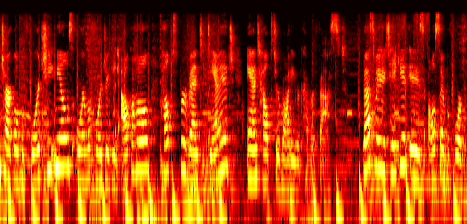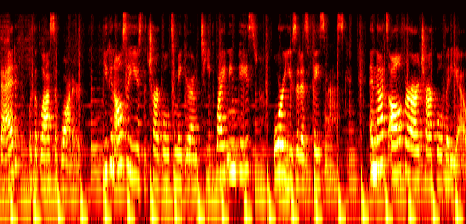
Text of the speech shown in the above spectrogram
Taking charcoal before cheat meals or before drinking alcohol helps prevent damage and helps your body recover fast. Best way to take it is also before bed with a glass of water. You can also use the charcoal to make your own teeth whitening paste or use it as a face mask. And that's all for our charcoal video.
